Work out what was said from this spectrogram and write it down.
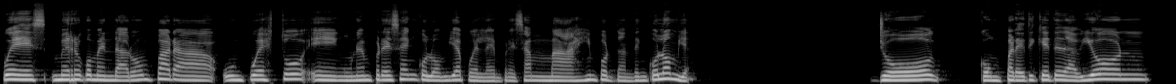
pues me recomendaron para un puesto en una empresa en Colombia, pues la empresa más importante en Colombia. Yo compré etiquete de avión,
